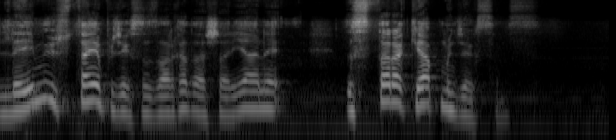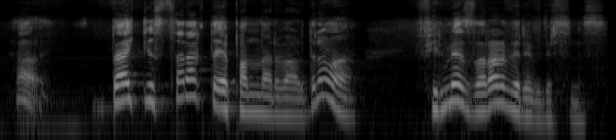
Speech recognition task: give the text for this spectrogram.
lehimi üstten yapacaksınız arkadaşlar. Yani ıstarak yapmayacaksınız. Ha, belki ıstarak da yapanlar vardır ama filme zarar verebilirsiniz.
